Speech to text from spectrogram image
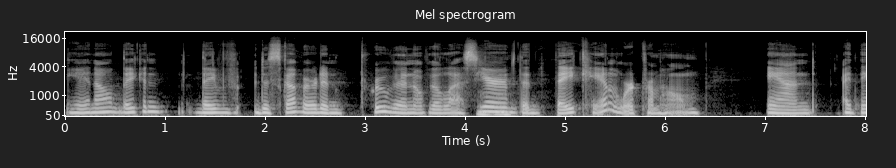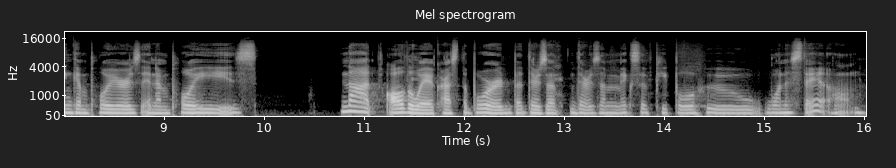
you know, they can, they've discovered and proven over the last mm-hmm. year that they can work from home. And I think employers and employees, not all the way across the board, but there's a there's a mix of people who want to stay at home.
